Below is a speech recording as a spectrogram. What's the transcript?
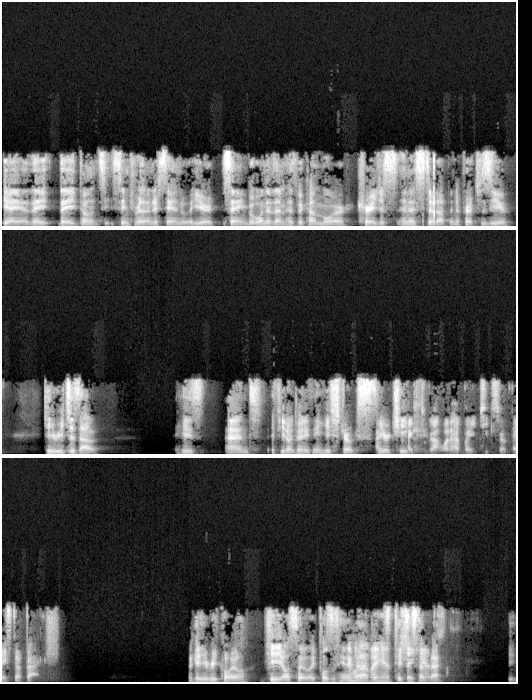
Yeah, yeah. They they don't seem to really understand what you're saying, but one of them has become more courageous and has stood up and approaches you. He reaches out. He's and if you don't do anything, he strokes your cheek I do not want to have my cheek stroked. I step back. Okay, you recoil. He also like pulls his hand back and hand takes a step hands. back. He,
